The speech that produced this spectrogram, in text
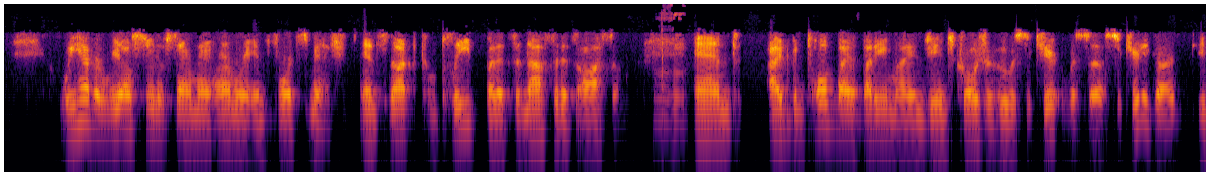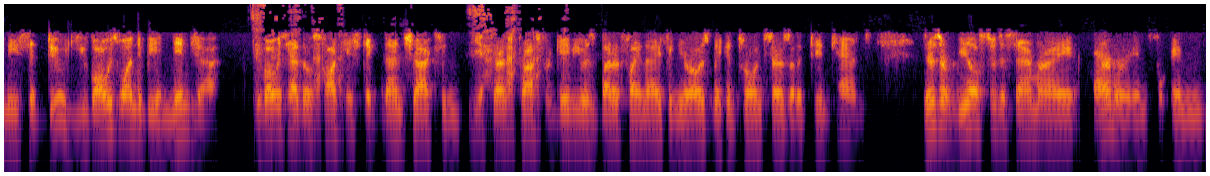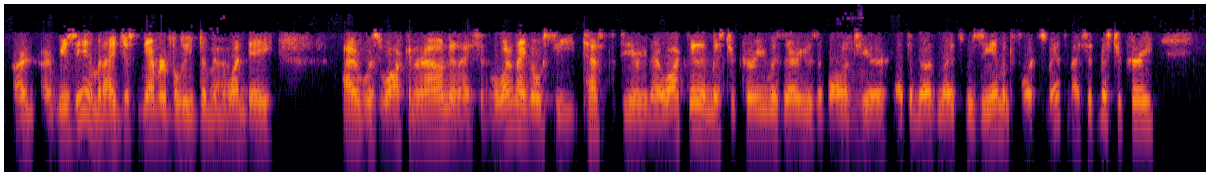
We have a real suit of samurai armor in Fort Smith, and it's not complete, but it's enough that it's awesome. hmm And I'd been told by a buddy of mine, James Crozier, who was secure was a security guard, and he said, "Dude, you've always wanted to be a ninja. You've always had those hockey stick nunchucks, and Yeah. Garth Prosper gave you his butterfly knife, and you're always making throwing stars out of tin cans. There's a real suit of samurai armor in in our, our museum, and I just never believed him. Wow. And one day, I was walking around, and I said, "Well, why don't I go see test the theory?" And I walked in, and Mr. Curry was there. He was a volunteer mm-hmm. at the Northern Life Museum in Fort Smith, and I said, "Mr. Curry."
